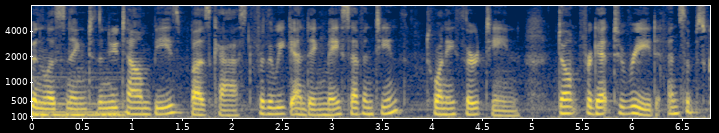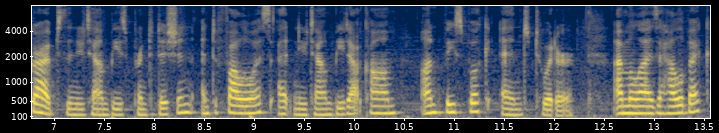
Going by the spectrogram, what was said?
Been listening to the Newtown Bees Buzzcast for the week ending May 17th, 2013. Don't forget to read and subscribe to the Newtown Bees print edition and to follow us at newtownbee.com on Facebook and Twitter. I'm Eliza Hallabeck.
